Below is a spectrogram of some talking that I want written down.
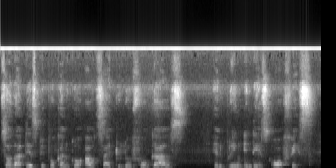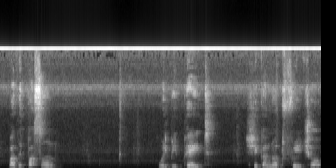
so that these people can go outside to look for girls and bring in this office. But the person will be paid. She cannot free job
